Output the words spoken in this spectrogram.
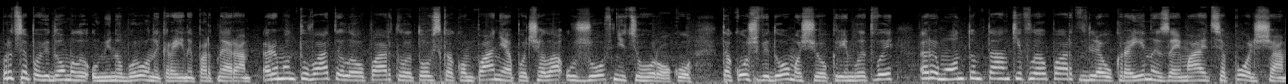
Про це повідомили у Міноборони країни-партнера. Ремонтувати леопард литовська компанія почала у жовтні цього року. Також відомо, що окрім Литви, ремонтом танків Леопард для України займається Польща.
